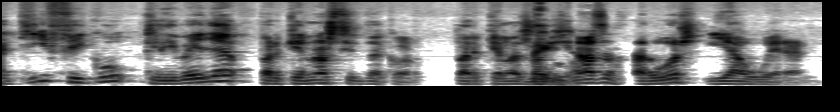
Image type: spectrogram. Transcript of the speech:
aquí fico clivella perquè no estic d'acord. Perquè les Vinga. originals de Star Wars ja ho eren.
